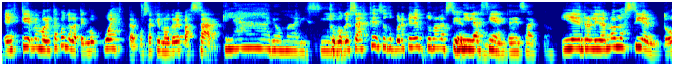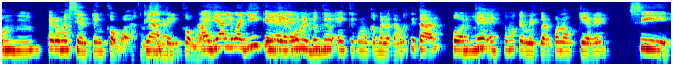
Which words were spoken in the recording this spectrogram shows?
Es que me molesta cuando la tengo puesta, cosa que no debe pasar. Claro, Mari, sí. Como que sabes que se supone que ya tú no la sientes. Ni la sientes, exacto. Y en realidad no la siento, pero me siento incómoda. Claro. incómoda. Hay algo allí que... Y llega un momento en, que, en que como que me la tengo que quitar porque es como que mi cuerpo no quiere Sí.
